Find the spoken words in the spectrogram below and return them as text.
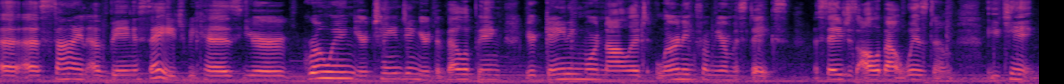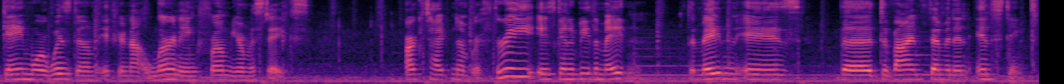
a, a sign of being a sage because you're growing, you're changing, you're developing, you're gaining more knowledge, learning from your mistakes. A sage is all about wisdom. You can't gain more wisdom if you're not learning from your mistakes. Archetype number three is going to be the maiden. The maiden is the divine feminine instinct,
